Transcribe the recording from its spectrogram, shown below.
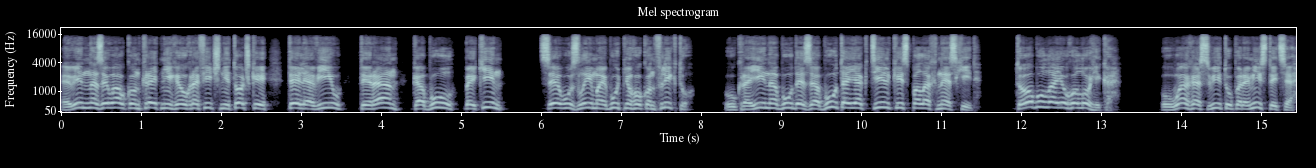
Він називав конкретні географічні точки Тель-Авів, Тиран, Кабул, Пекін. Це вузли майбутнього конфлікту. Україна буде забута, як тільки спалахне схід. То була його логіка. Увага світу переміститься,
